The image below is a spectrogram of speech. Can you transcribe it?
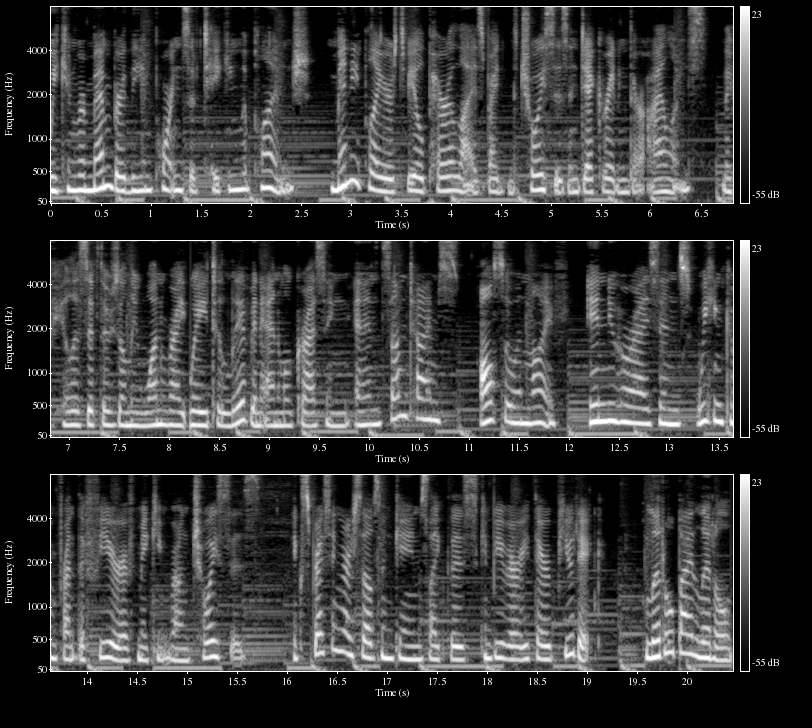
We can remember the importance of taking the plunge, Many players feel paralyzed by the choices in decorating their islands. They feel as if there's only one right way to live in Animal Crossing, and sometimes also in life. In New Horizons, we can confront the fear of making wrong choices. Expressing ourselves in games like this can be very therapeutic. Little by little,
